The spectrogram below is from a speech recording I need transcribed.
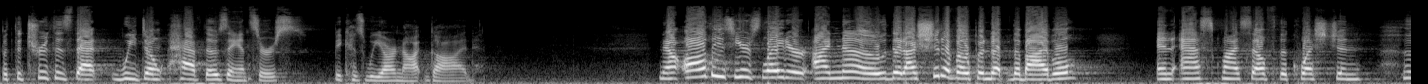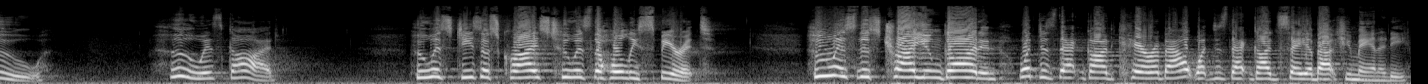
But the truth is that we don't have those answers because we are not God. Now, all these years later, I know that I should have opened up the Bible and asked myself the question who? Who is God? Who is Jesus Christ? Who is the Holy Spirit? Who is this triune God and what does that God care about? What does that God say about humanity?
